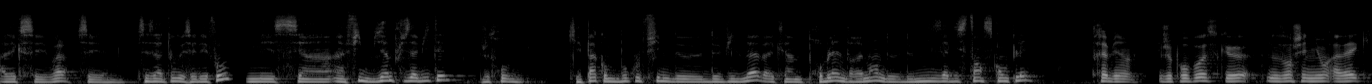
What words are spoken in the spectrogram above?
avec ses, voilà, ses, ses atouts et ses défauts. Mais c'est un, un film bien plus habité, je trouve, qui n'est pas comme beaucoup de films de, de Villeneuve, avec un problème vraiment de, de mise à distance complet. Très bien. Je propose que nous enchaînions avec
